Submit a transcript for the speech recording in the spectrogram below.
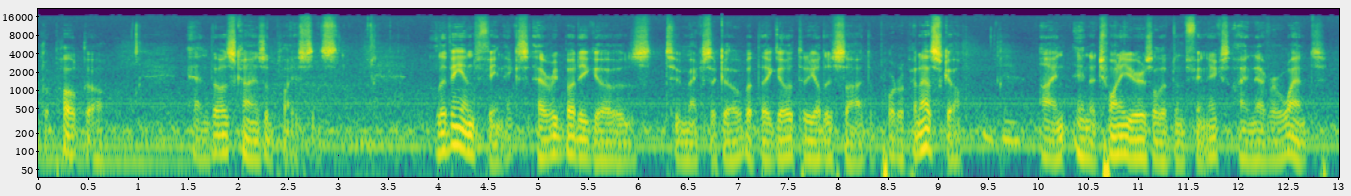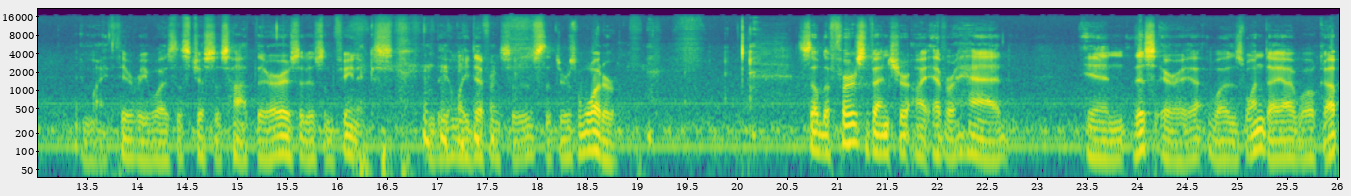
Acapulco and those kinds of places living in Phoenix, everybody goes to Mexico, but they go to the other side, to Puerto Penasco. Mm-hmm. I, in the 20 years I lived in Phoenix, I never went. And my theory was it's just as hot there as it is in Phoenix. and the only difference is that there's water. So the first venture I ever had in this area was one day I woke up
